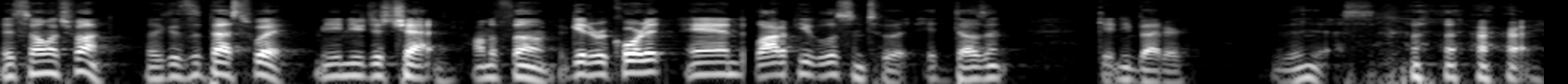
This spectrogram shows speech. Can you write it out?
It's so much fun. Like it's the best way. Me and you just chatting on the phone. We get to record it, and a lot of people listen to it. It doesn't get any better than this. All right.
